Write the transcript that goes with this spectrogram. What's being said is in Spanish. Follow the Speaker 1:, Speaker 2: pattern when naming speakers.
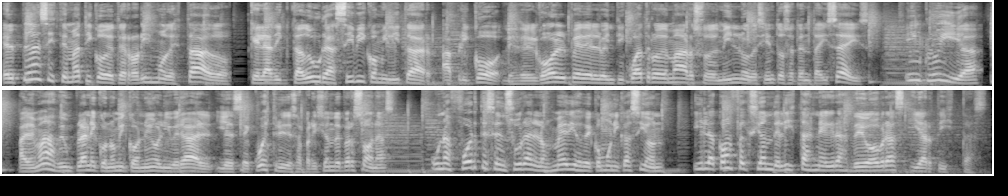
Speaker 1: El plan sistemático de terrorismo de Estado que la dictadura cívico-militar aplicó desde el golpe del 24 de marzo de 1976 incluía, además de un plan económico neoliberal y el secuestro y desaparición de personas, una fuerte censura en los medios de comunicación y la confección de listas negras de obras y artistas.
